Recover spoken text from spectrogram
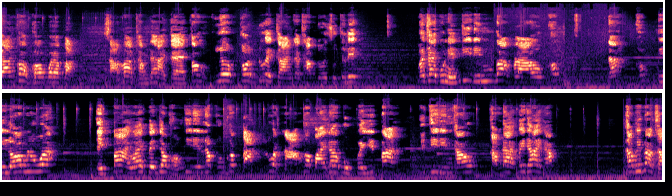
การครอบครองปรปักษ์สามารถทำได้ แต่ต้องเริ่มต้นด้วยการกระทำโดยสุจริตไม่ใช่คุณเห็นที่ดินว่างเปล่าเขานะเขามีล้อมรั้ว ติดป้ายไว้เป็นเจ้าของที่ดินแล้วคุณก็ตัดลวดหนามเข้าไปแล้วบุกไปยึดบ้านยึดที่ดินเขาทำได้ไม่ได้ครับคำพิพากษา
